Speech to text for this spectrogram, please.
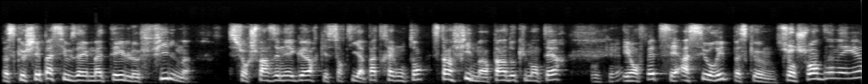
Parce que je sais pas si vous avez maté le film sur Schwarzenegger qui est sorti il n'y a pas très longtemps. C'est un film, hein, pas un documentaire. Et en fait, c'est assez horrible parce que. Sur Schwarzenegger?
